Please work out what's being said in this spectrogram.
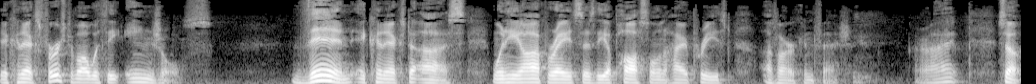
it connects first of all with the angels. Then it connects to us when he operates as the apostle and high priest of our confession. All right? So,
